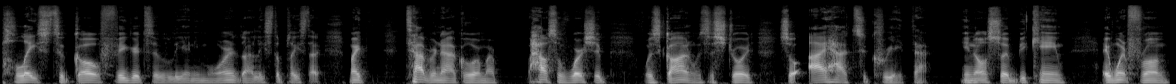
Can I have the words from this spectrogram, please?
place to go figuratively anymore, or at least the place that my tabernacle or my house of worship was gone, was destroyed. So I had to create that, you know? So it became, it went from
